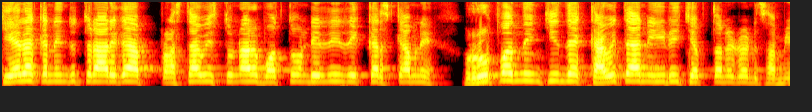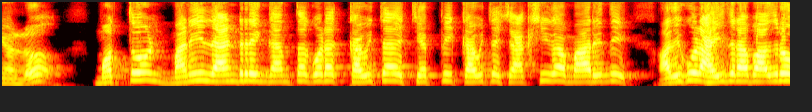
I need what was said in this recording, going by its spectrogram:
కీలక నిందితురారిగా ప్రస్తావిస్తున్నారు. మొత్తం ఢిల్లీ లిక్కర్ స్కామ్ని రూపొందించిందే కవిత అని ఈడీ చెప్తున్నటువంటి సమయంలో. మొత్తం మనీ లాండరింగ్ అంతా కూడా కవిత చెప్పి కవిత సాక్షిగా మారింది. అది కూడా హైదరాబాద్లో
